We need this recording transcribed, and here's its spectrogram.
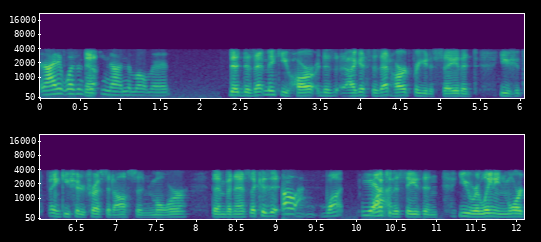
and I wasn't Now- thinking that in the moment. Does, does that make you hard? Does I guess is that hard for you to say that you think you should have trusted Austin more than Vanessa? Because it, Oh, wa- yeah. watching the season, you were leaning more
